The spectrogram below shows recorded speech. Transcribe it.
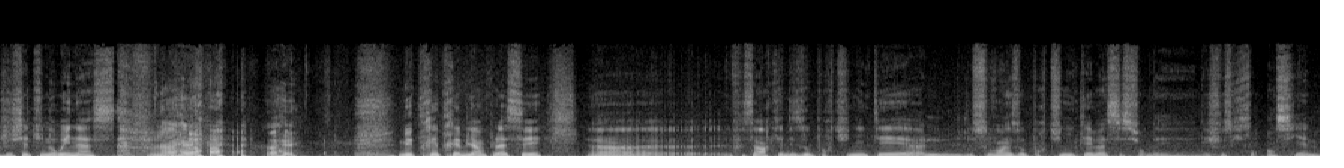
J'achète une ruinasse, Ouais. ouais. mais très très bien placée. Il faut savoir qu'il y a des opportunités, euh, souvent les opportunités, bah, c'est sur des, des choses qui sont anciennes.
